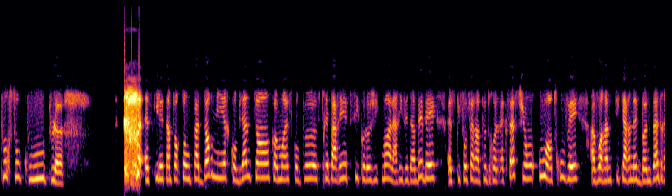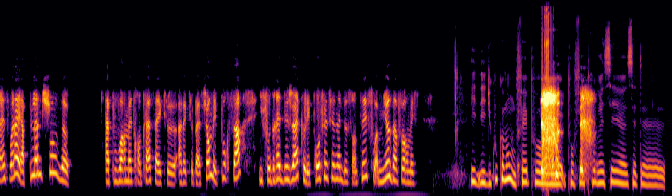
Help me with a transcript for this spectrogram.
pour son couple, est-ce qu'il est important ou pas de dormir? Combien de temps? Comment est-ce qu'on peut se préparer psychologiquement à l'arrivée d'un bébé? Est-ce qu'il faut faire un peu de relaxation? Ou en trouver? Avoir un petit carnet de bonnes adresses? Voilà, il y a plein de choses à pouvoir mettre en place avec le, avec le patient. Mais pour ça, il faudrait déjà que les professionnels de santé soient mieux informés. Et, du coup, comment on fait pour, euh, pour faire progresser euh, cette, euh,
